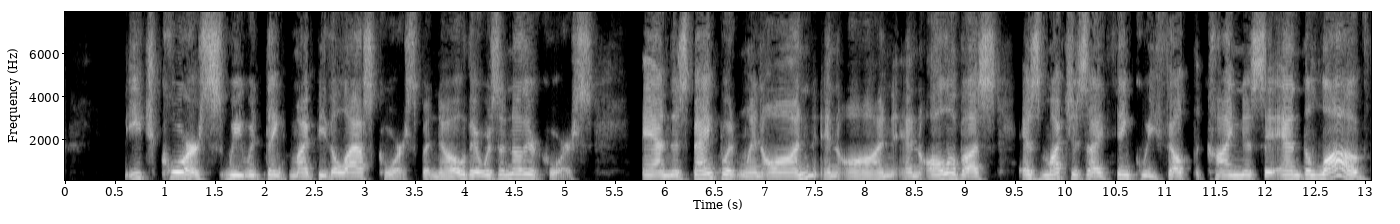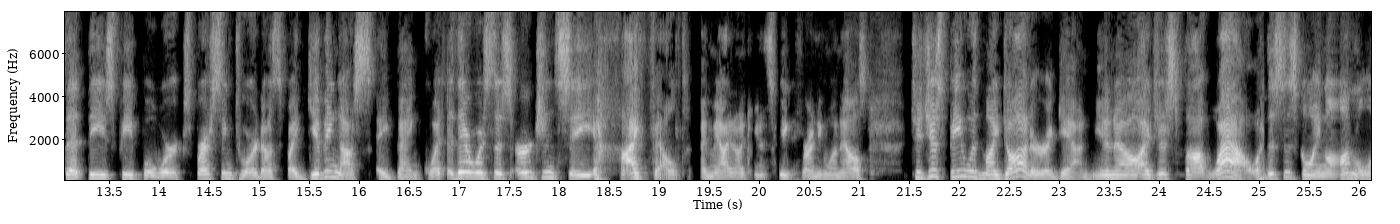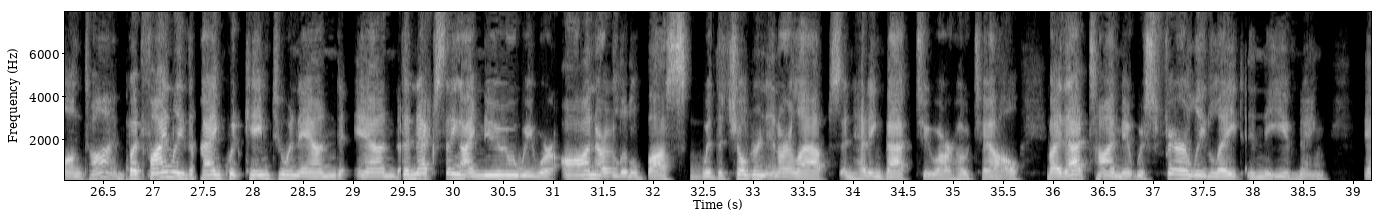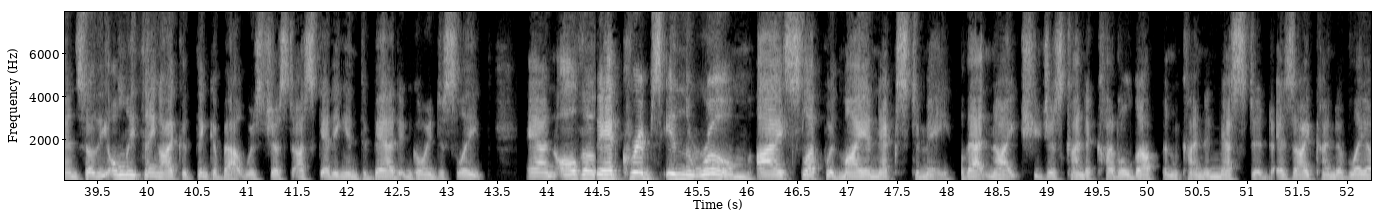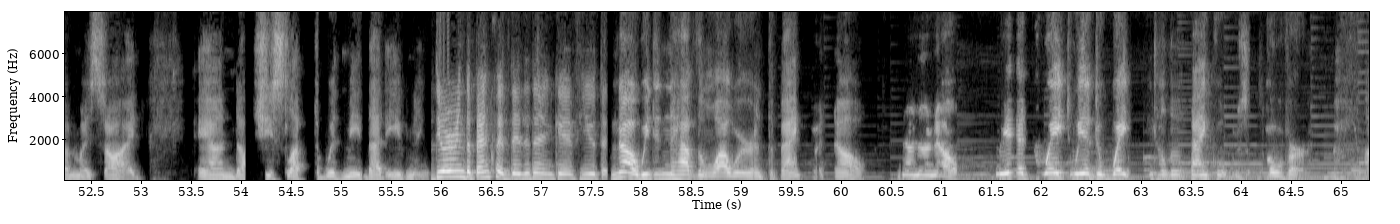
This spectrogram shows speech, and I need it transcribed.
each course we would think might be the last course, but no, there was another course. And this banquet went on and on, and all of us, as much as I think we felt the kindness and the love that these people were expressing toward us by giving us a banquet, there was this urgency I felt. I mean, I can't speak for anyone else, to just be with my daughter again. You know, I just thought, wow, this is going on a long time. But finally, the banquet came to an end. And the next thing I knew, we were on our little bus with the children in our laps and heading back to our hotel. By that time, it was fairly late in the evening. And so the only thing I could think about was just us getting into bed and going to sleep. And although they had cribs in the room, I slept with Maya next to me that night. She just kind of cuddled up and kind of nested as I kind of lay on my side. And uh, she slept with me that evening. During the banquet, they didn't give you the. No, we didn't have them while we were at the banquet. No, no, no, no. We had to wait. We had to wait until the banquet was over.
